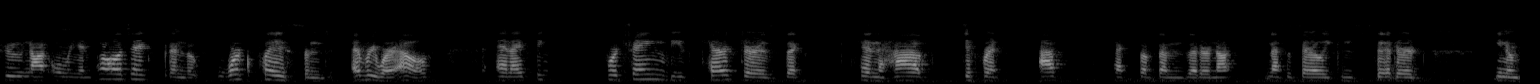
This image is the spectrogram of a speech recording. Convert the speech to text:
true not only in politics, but in the workplace and everywhere else. And I think portraying these characters that can have different aspects of them that are not necessarily considered, you know,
